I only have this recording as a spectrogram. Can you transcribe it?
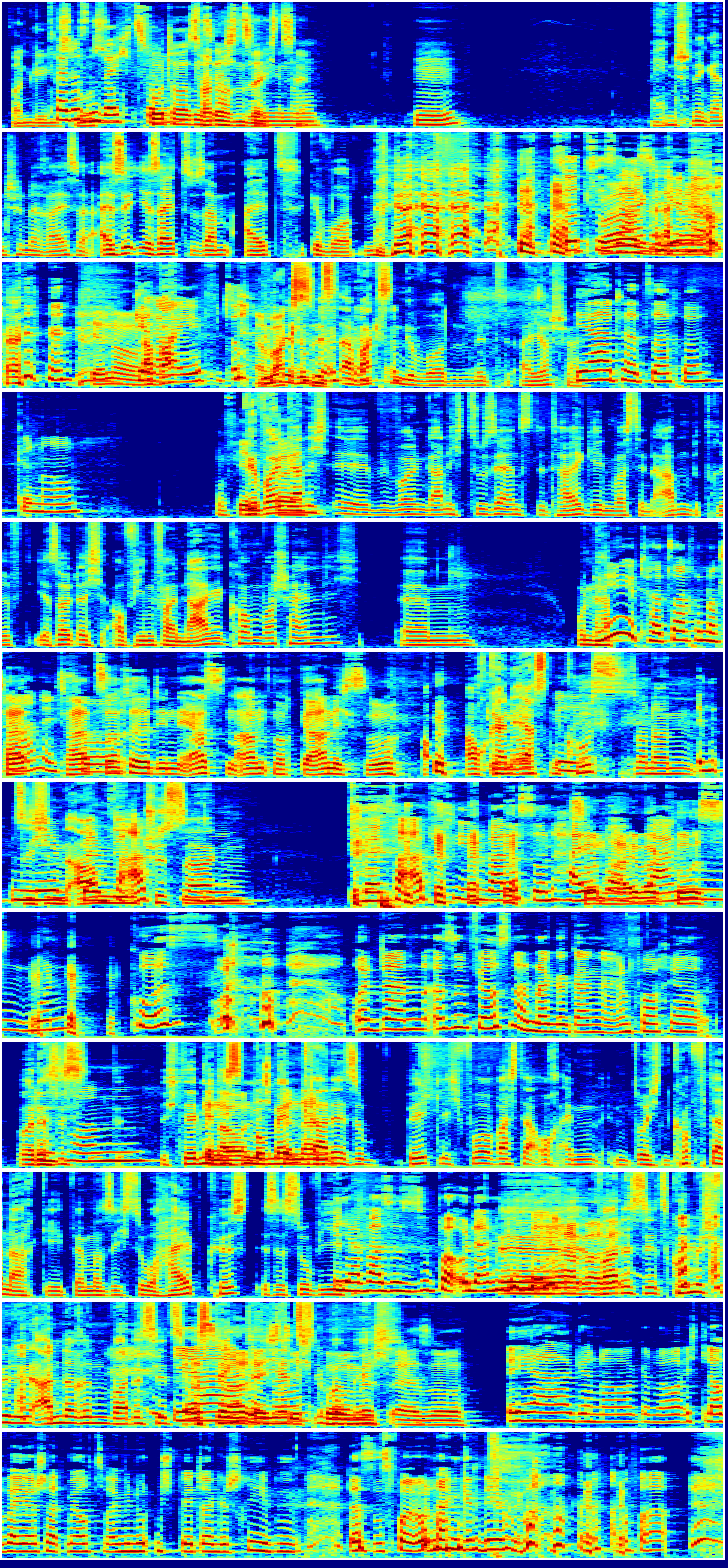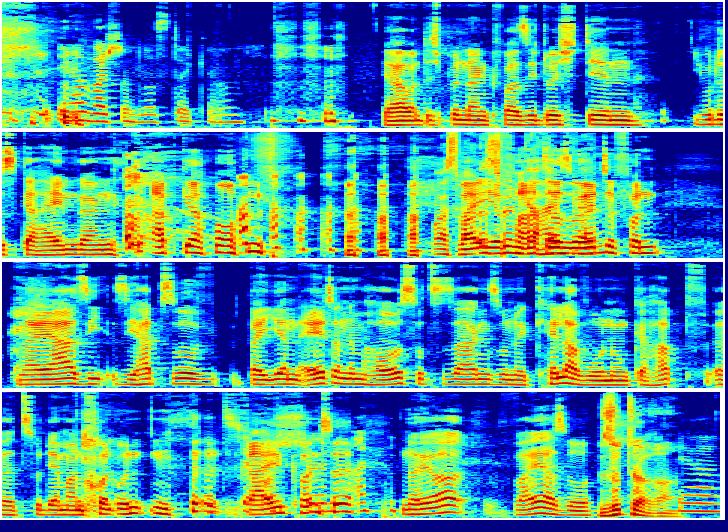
Wann ging es los? 2016. 2016, 2016. genau. Mhm. Mensch, eine ganz schöne Reise. Also ihr seid zusammen alt geworden. Sozusagen, Quasi, genau. Genau. Gereift. Du Erwachsen. bist erwachsen geworden mit Ayosha. Ja, Tatsache, genau. Wir wollen, Fall. gar nicht, äh, wir wollen gar nicht zu sehr ins Detail gehen, was den Abend betrifft. Ihr seid euch auf jeden Fall nahe gekommen wahrscheinlich. Ähm, und Nee, Tatsache noch Ta gar nicht Tatsache, den ersten Abend noch gar nicht so. au- auch keinen Genau. ersten. Kuss, sondern sich nee, in den Arm nehmen, Tschüss sagen. So. Beim Verabschieden war das so ein halber, ein halber Kuss. Wangen-Mundkuss. Und dann sind wir auseinandergegangen einfach, ja. Oh, das ist, ich stelle mir Genau, diesen Moment gerade so bildlich vor, was da auch einem durch den Kopf danach geht. Wenn man sich so halb küsst, ist es so wie, ja, war so super unangenehm. äh, Ja, war war das- jetzt komisch für den anderen? War das jetzt, Ja. was Das denkt er jetzt über komisch. mich? Also, Ja, genau, genau. Ich glaube, Josh hat mir auch zwei Minuten später geschrieben, dass es voll unangenehm war. Aber ja, war schon lustig, ja. ja, und ich bin dann quasi durch den Jules Geheimgang abgehauen, Was war weil das ihr für ein Vater Geheimgang? sollte von. Naja, sie, sie hat so bei ihren Eltern im Haus sozusagen so eine Kellerwohnung gehabt, äh, zu der man von unten ja rein konnte. an. Naja, war ja so. Sutterer. Ja,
